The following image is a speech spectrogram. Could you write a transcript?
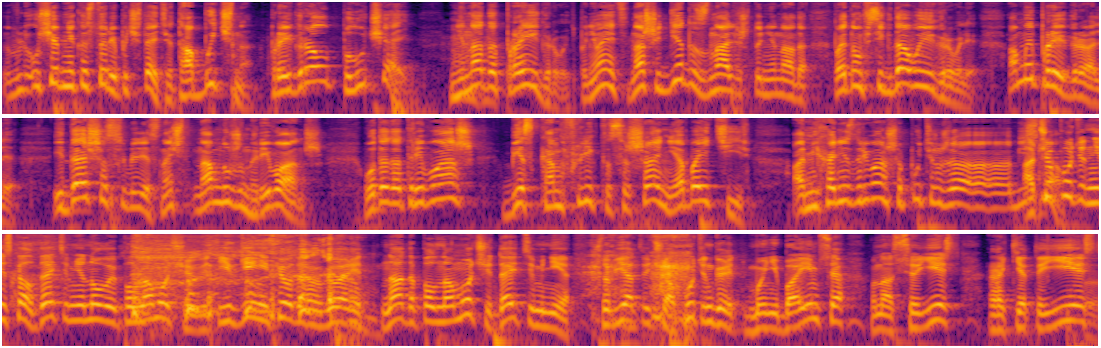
учебник истории почитайте, это обычно. Проиграл, получай. Не надо проигрывать, понимаете? Наши деды знали, что не надо, поэтому всегда выигрывали. А мы проиграли. И дальше, значит, нам нужен реванш. Вот этот реванш без конфликта США не обойтись. А механизм реванша Путин же а, объяснял. А что Путин не сказал, дайте мне новые полномочия? Ведь Евгений Федоров говорит, надо полномочия, дайте мне, чтобы я отвечал. Путин говорит, мы не боимся, у нас все есть, ракеты есть,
